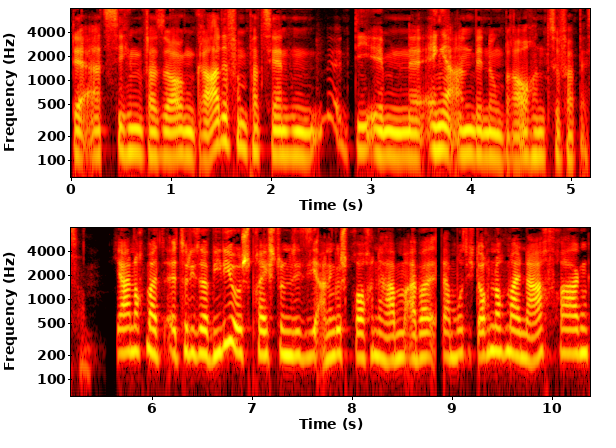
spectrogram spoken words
der ärztlichen Versorgung, gerade von Patienten, die eben eine enge Anbindung brauchen, zu verbessern. Ja, nochmal äh, zu dieser Videosprechstunde, die Sie angesprochen haben. Aber da muss ich doch nochmal nachfragen,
